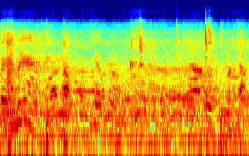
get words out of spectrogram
แม่แม่มันจับ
